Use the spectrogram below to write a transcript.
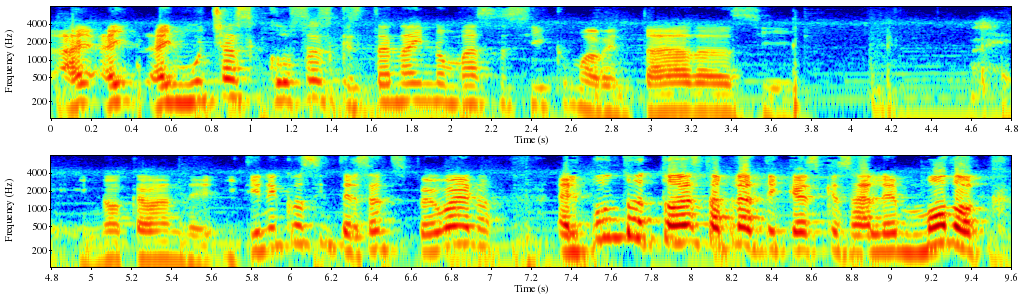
hay, hay muchas cosas que están ahí nomás así como aventadas y, y no acaban de. Y tiene cosas interesantes, pero bueno, el punto de toda esta plática es que sale Modoc.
